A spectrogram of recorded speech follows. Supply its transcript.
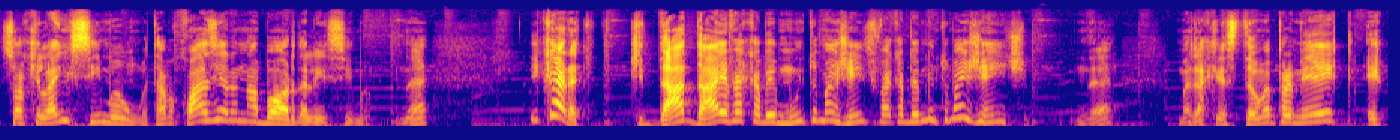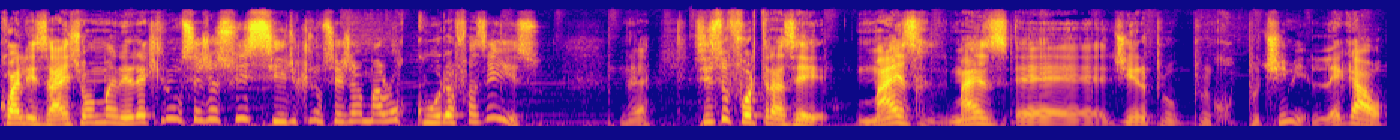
só que lá em cima, eu tava quase era na borda lá em cima, né? E, cara, que dá, dá e vai caber muito mais gente, vai caber muito mais gente, né? Mas a questão é pra mim é equalizar isso de uma maneira que não seja suicídio, que não seja uma loucura fazer isso, né? Se isso for trazer mais, mais é, dinheiro pro, pro, pro time, legal.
